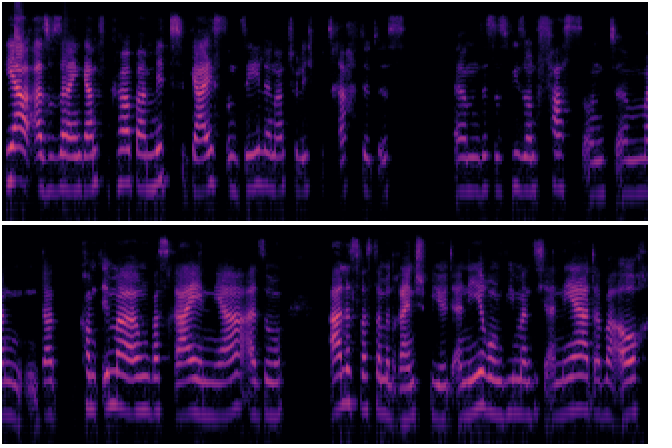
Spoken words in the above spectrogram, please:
ja, also seinen ganzen Körper mit Geist und Seele natürlich betrachtet ist, ähm, das ist wie so ein Fass und ähm, man, da kommt immer irgendwas rein, ja. Also alles, was damit reinspielt, Ernährung, wie man sich ernährt, aber auch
